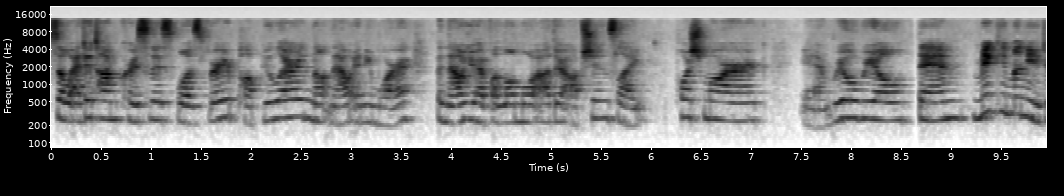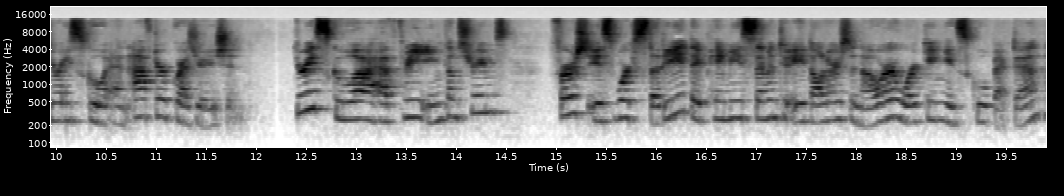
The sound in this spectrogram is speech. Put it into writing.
So at the time, Craigslist was very popular, not now anymore, but now you have a lot more other options like Poshmark and RealReal. Then making money during school and after graduation. During school, I have three income streams. First is work study. They pay me seven to eight dollars an hour working in school back then.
